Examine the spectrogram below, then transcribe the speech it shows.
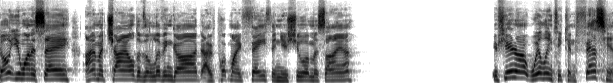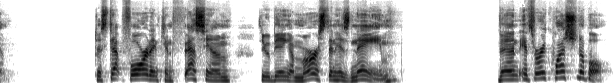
Don't you want to say, I'm a child of the living God? I've put my faith in Yeshua Messiah? If you're not willing to confess Him, to step forward and confess Him through being immersed in His name, then it's very questionable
